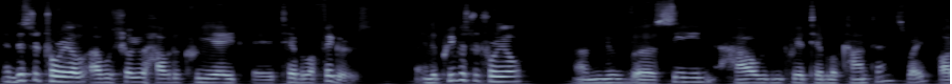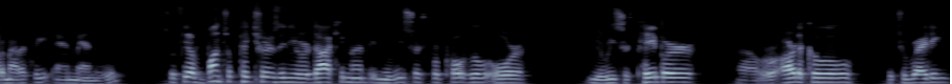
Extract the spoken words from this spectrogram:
In this tutorial, I will show you how to create a table of figures. In the previous tutorial, um, you've uh, seen how we can create a table of contents, right, automatically and manually. So if you have a bunch of pictures in your document, in your research proposal, or your research paper, uh, or article that you're writing,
